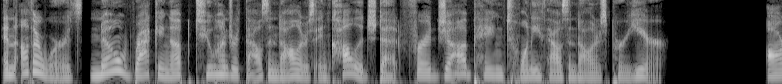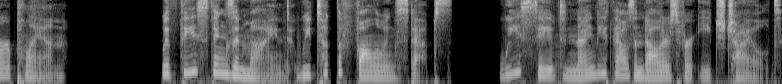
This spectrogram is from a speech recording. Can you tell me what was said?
In other words, no racking up $200,000 in college debt for a job paying $20,000 per year. Our plan. With these things in mind, we took the following steps. We saved $90,000 for each child.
